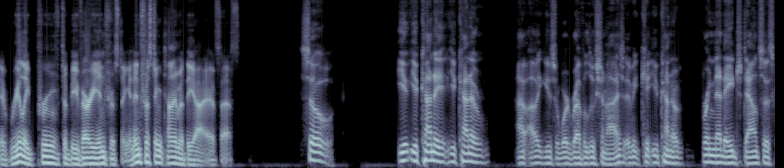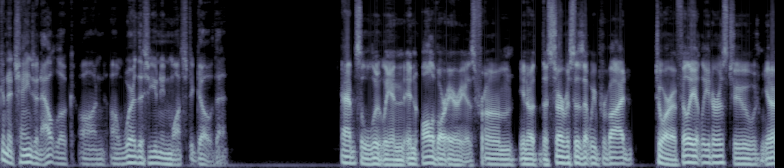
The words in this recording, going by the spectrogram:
it really proved to be very interesting, an interesting time at the IAFF. So you you kind of you kind of I'll use the word revolutionize. I mean, you kind of bring that age down, so it's going to change an outlook on on where this union wants to go. Then Absolutely. And in all of our areas, from, you know, the services that we provide to our affiliate leaders to, you know,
